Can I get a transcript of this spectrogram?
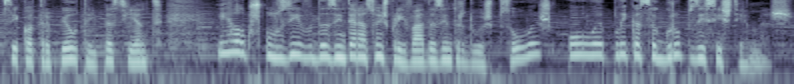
psicoterapeuta e paciente, é algo exclusivo das interações privadas entre duas pessoas ou aplica-se a grupos e sistemas.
